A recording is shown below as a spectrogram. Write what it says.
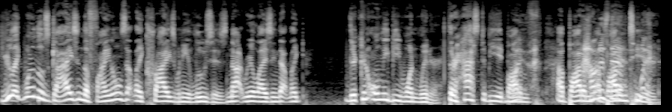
you're like one of those guys in the finals that like cries when he loses, not realizing that like there can only be one winner. There has to be a bottom, a bottom, a bottom that- what- tiered.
